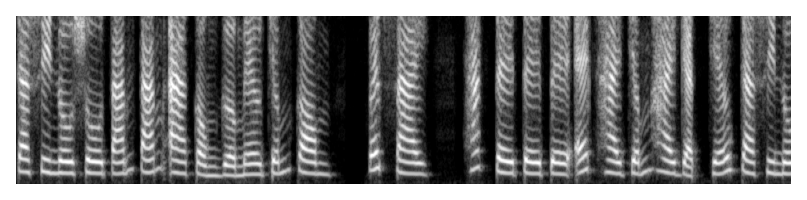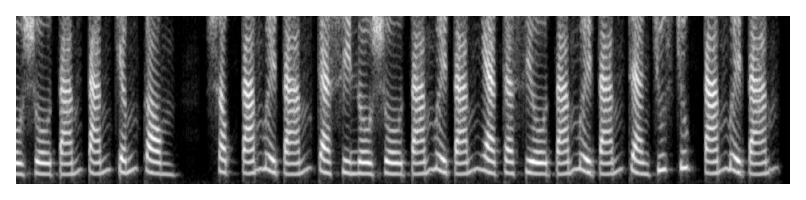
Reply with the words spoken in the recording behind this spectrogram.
casinoshow88a gmail.com, website https 2 2 gạch chéo casinoso 88 com. Sọc 88 Casino Show 88 Nha Casio 88 Trang Chút Chút 88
